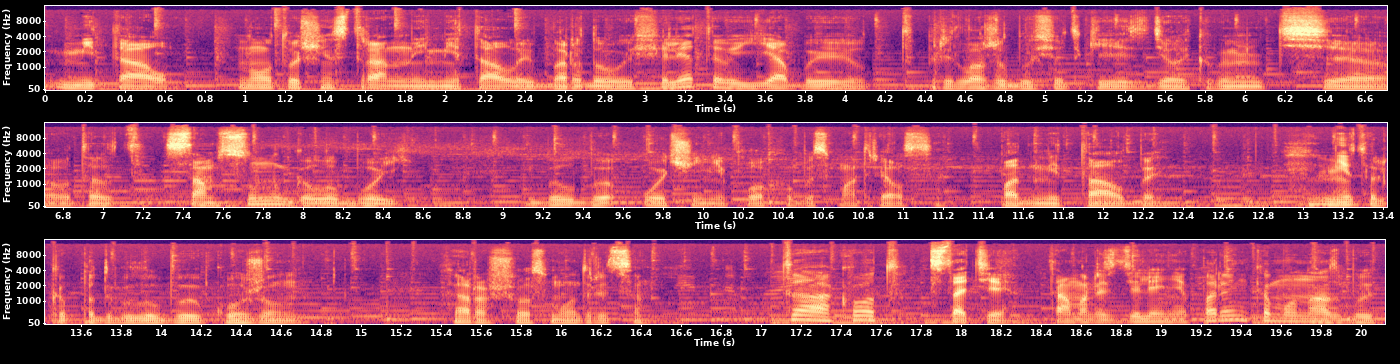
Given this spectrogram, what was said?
металл. Но вот очень странные металлы бордовый и фиолетовый. Я бы вот предложил бы все-таки сделать какой-нибудь э, вот этот Samsung голубой. Был бы очень неплохо бы смотрелся. Под металл бы. Не только под голубую кожу он хорошо смотрится. Так вот. Кстати, там разделение по рынкам у нас будет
